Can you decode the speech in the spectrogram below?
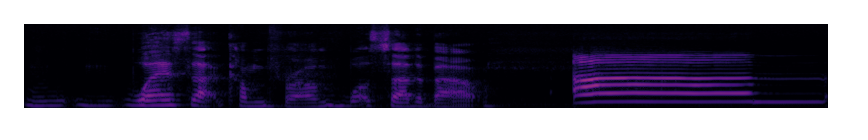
Where's that come from? What's that about? Um,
